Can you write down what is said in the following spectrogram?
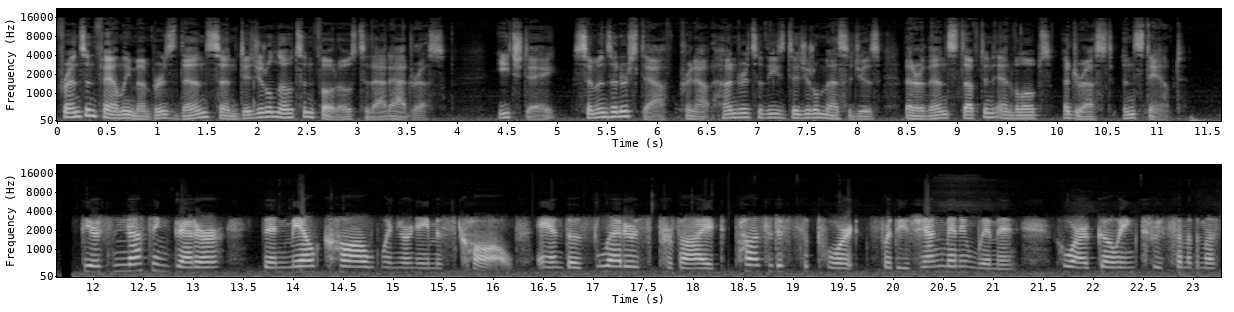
Friends and family members then send digital notes and photos to that address. Each day, Simmons and her staff print out hundreds of these digital messages that are then stuffed into envelopes, addressed, and stamped. There's nothing better than mail call when your name is called. And those letters provide positive support for these young men and women who are going through some of the most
